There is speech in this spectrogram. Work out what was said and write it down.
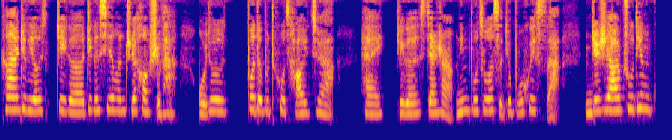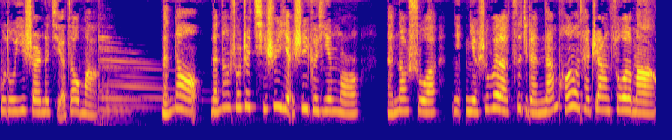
看完这个游这个这个新闻之后是吧，我就不得不吐槽一句啊，嘿，这个先生，您不作死就不会死啊！你这是要注定孤独一生的节奏吗？难道难道说这其实也是一个阴谋？难道说你你是为了自己的男朋友才这样做的吗？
